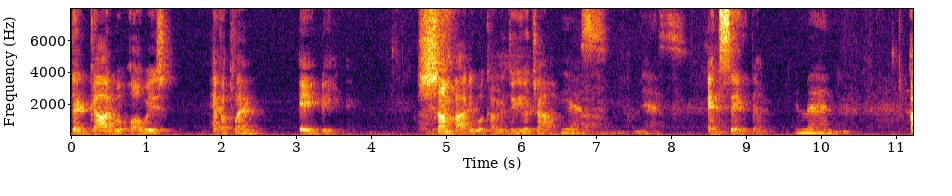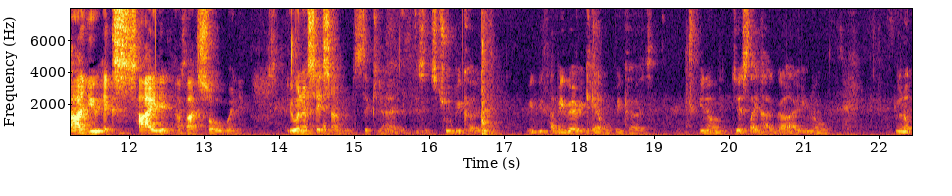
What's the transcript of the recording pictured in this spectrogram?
that God will always have a plan A, B. Somebody will come and do your job. Yes. And save them. Amen. Are you excited about soul winning? You want to say something, Mr. Keith? Yeah, it's, it's true because we, we gotta be very careful because, you know, just like how God, you know, you know,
